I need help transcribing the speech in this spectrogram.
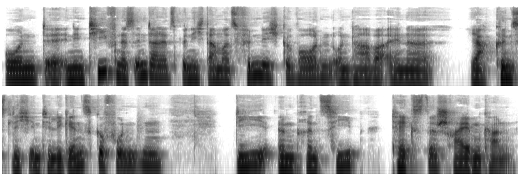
Und äh, in den Tiefen des Internets bin ich damals fündig geworden und habe eine ja, künstliche Intelligenz gefunden, die im Prinzip Texte schreiben kann.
